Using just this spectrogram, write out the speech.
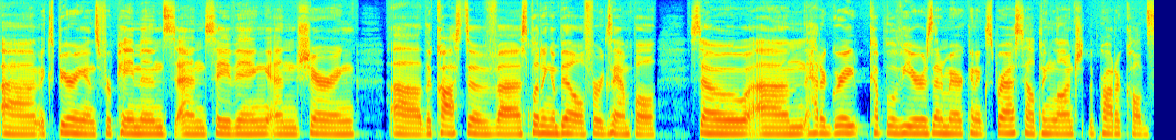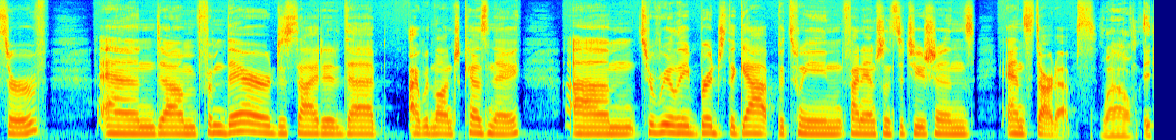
um, experience for payments and saving and sharing uh, the cost of uh, splitting a bill, for example. So um, had a great couple of years at American Express helping launch the product called Serve, and um, from there decided that I would launch Quesnay um, to really bridge the gap between financial institutions and startups. Wow. And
